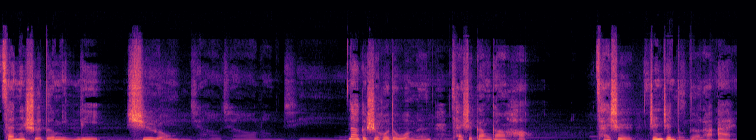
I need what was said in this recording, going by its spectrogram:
才能舍得名利虚荣。那个时候的我们，才是刚刚好，才是真正懂得了爱。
